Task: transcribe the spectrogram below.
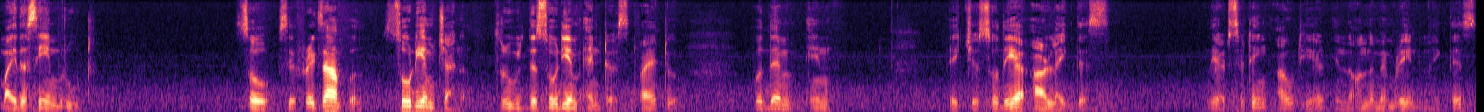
by the same route. So, say for example, sodium channel through which the sodium enters, if I had to put them in picture. So, they are like this, they are sitting out here in the, on the membrane like this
